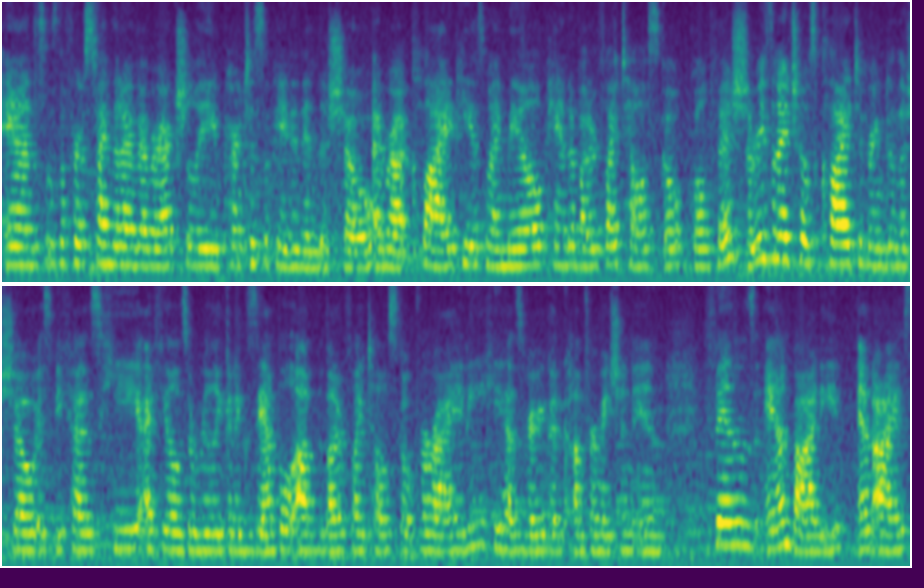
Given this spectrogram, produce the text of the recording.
and this is the first time that I've ever actually participated in the show. I brought Clyde. He is my male panda butterfly telescope goldfish. The reason I chose Clyde to bring to the show is because he, I feel, is a really good example of the butterfly telescope variety. He has very good conformation in fins and body and eyes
